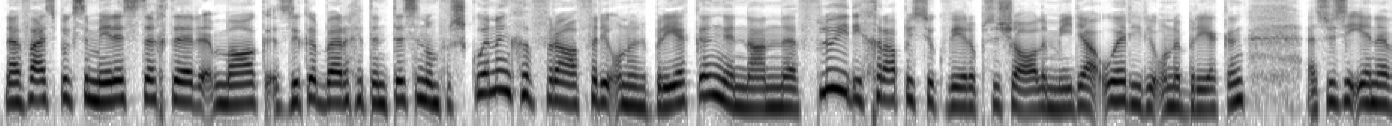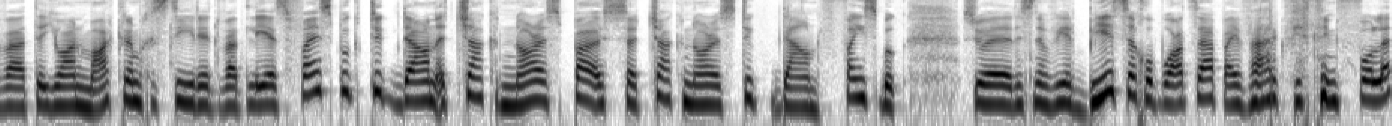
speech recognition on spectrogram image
Nou Facebook se mede-stigter Mark Zuckerberg het intussen om verskoning gevra vir die onderbreking en dan eh, vloei die grappies ook weer op sosiale media oor hierdie onderbreking. Eh, soos die ene wat eh, Johan Markram gestuur het wat lees Facebook took down a Chuck Norris post. So Chuck Norris took down Facebook. So dis nou weer besig op WhatsApp. Hy werk weer ten volle.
